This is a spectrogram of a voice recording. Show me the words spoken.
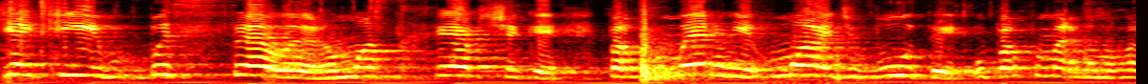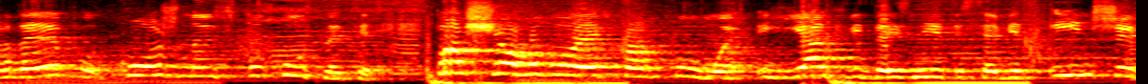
Які бестселери, мастхевчики парфумерні мають бути у парфумерному гардеробу кожної спокусниці. Про що говорять парфуми, як відрізнитися від інших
